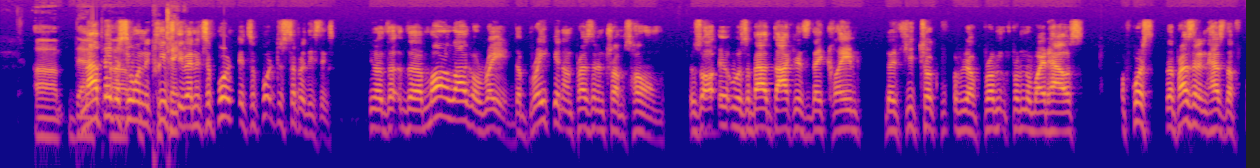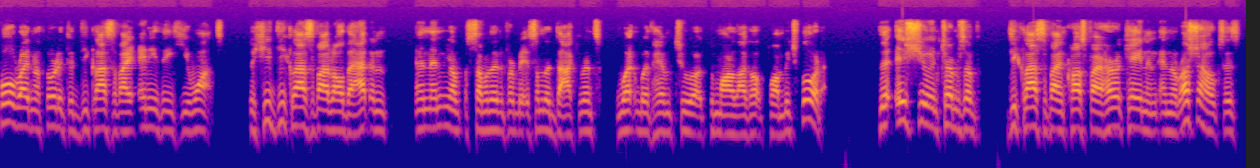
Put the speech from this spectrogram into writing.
Um, that, Not papers uh, he wanted to keep, Steve. And it's important. It's important to separate these things. You know, the the Mar-a-Lago raid, the break-in on President Trump's home, it was all, it was about documents they claimed that he took you know, from from the White House of course, the president has the full right and authority to declassify anything he wants. So he declassified all that, and and then you know some of the information, some of the documents went with him to uh, to Mar-a-Lago, Palm Beach, Florida. The issue in terms of declassifying Crossfire Hurricane and, and the Russia hoaxes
